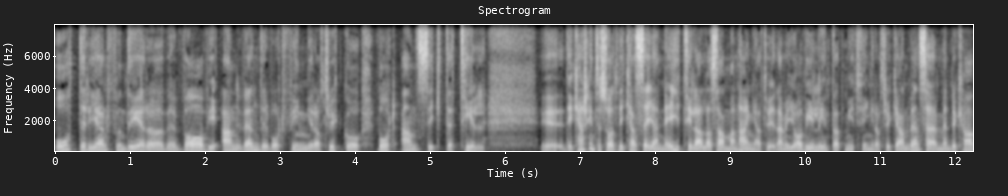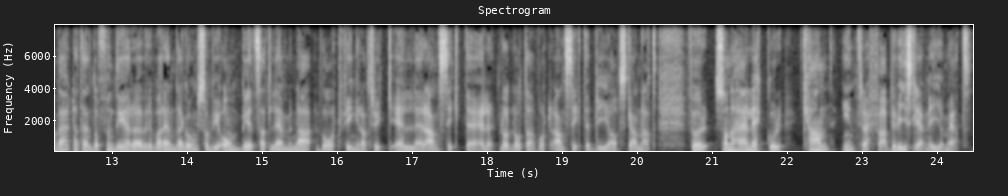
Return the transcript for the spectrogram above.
återigen fundera över vad vi använder vårt fingeravtryck och vårt ansikte till. Eh, det är kanske inte så att vi kan säga nej till alla sammanhang, att vi, nej men jag vill inte att mitt fingeravtryck används här, men det kan vara värt att ändå fundera över det varenda gång som vi ombeds att lämna vårt fingeravtryck eller ansikte, eller låta vårt ansikte bli avskannat. För sådana här läckor kan inträffa, bevisligen, i och med att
